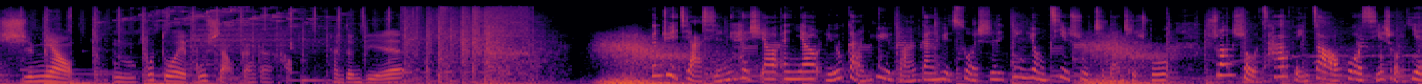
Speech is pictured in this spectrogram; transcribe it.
十秒，嗯，不多也不少，刚刚好。看郑杰，根据甲型 H1N1 流感预防干预措施应用技术指南指出，双手擦肥皂或洗手液，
